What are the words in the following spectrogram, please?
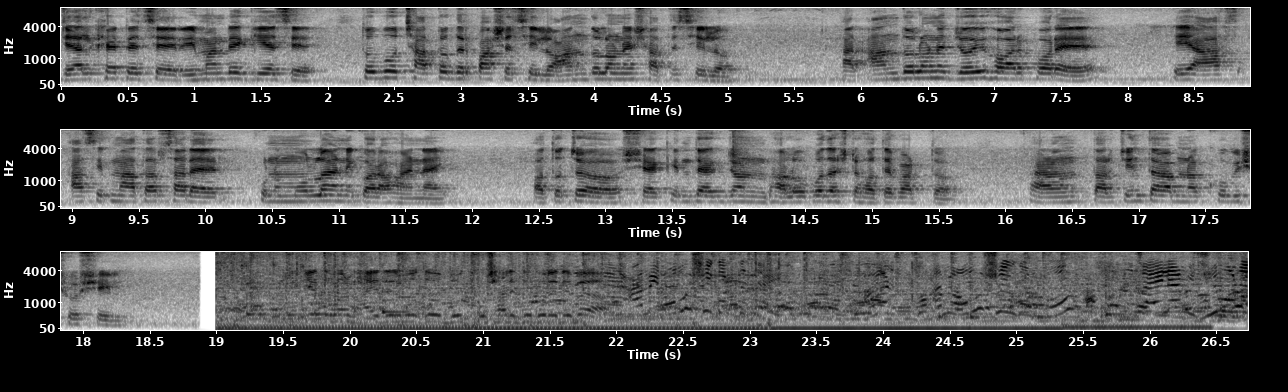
জেল খেটেছে, রিমান্ডে গিয়েছে, তবুও ছাত্রদের পাশে ছিল, আন্দোলনের সাথে ছিল। আর আন্দোলনে জয়ী হওয়ার পরে এই আস- আসিফ মাহতাব স্যারের কোনো মূল্যায়নই করা হয় নাই। অথচ সে কিন্তু একজন ভালো উপদেষ্টা হতে পারত, কারণ তার চিন্তা ভাবনা খুবই সুশীল। আমি অবশ্যই করতে চাই। আমার- আমি অবশ্যই করব। চাইলে আমি জীবনে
